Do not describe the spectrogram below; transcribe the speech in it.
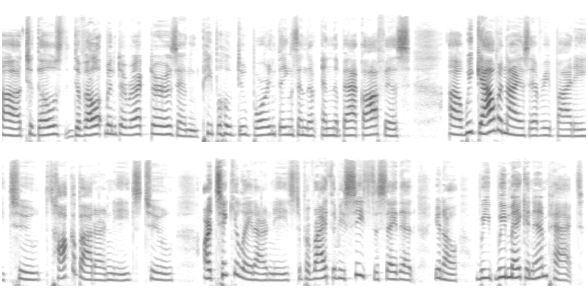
uh, to those development directors and people who do boring things in the in the back office. Uh, we galvanize everybody to talk about our needs, to articulate our needs, to provide the receipts to say that you know we we make an impact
